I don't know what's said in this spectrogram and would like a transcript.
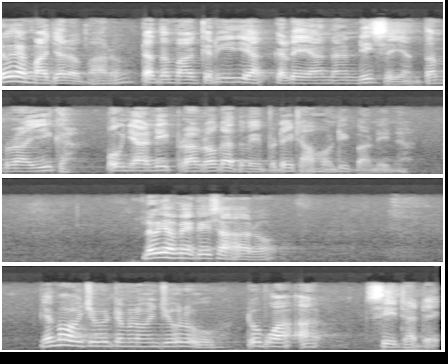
လုပ်ရမှာကြတော့ဘာတော့တတမကရိယကလျာဏနိစယံတံပရာယိကပုံညာနိပရာလောကသမေပဋိဋ္ဌာဟောတိပါဏိနာလုပ်ရမယ့်ကိစ္စကတော့ မျက်မှောက်အကျိုးတမလွန်အကျိုးတို့တိုးပွားအစေတတ်တဲ့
